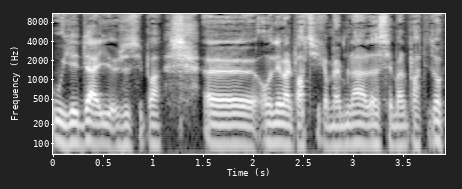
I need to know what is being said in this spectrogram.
ou Yedai, je sais pas, on est mal parti quand même là, là c'est mal parti. Donc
